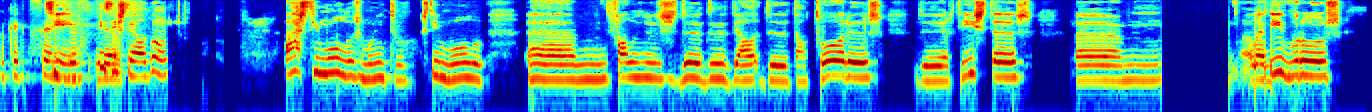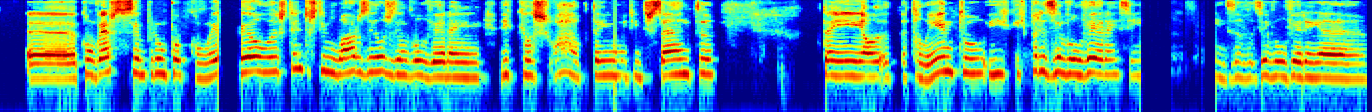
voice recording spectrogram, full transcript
O que é que te sentes? Sim, existem alguns. Ah, estimulo-os muito, estimulo. Um, Falo-lhes de, de, de, de, autores, de artistas, um, leio livros, uh, converso sempre um pouco com eles, tento estimular-os a eles desenvolverem, digo que eles, uau, que têm muito interessante, têm talento e, e para desenvolverem, sim, desenvolverem a,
